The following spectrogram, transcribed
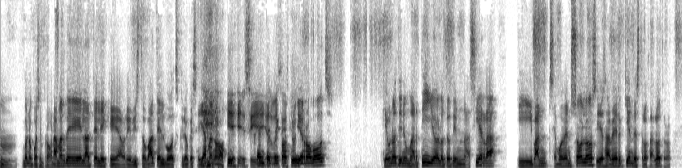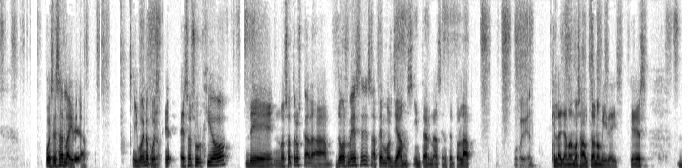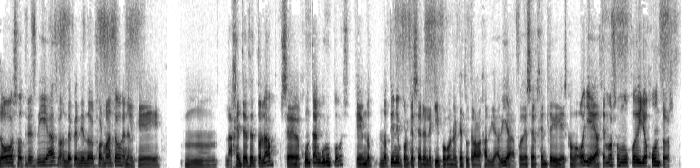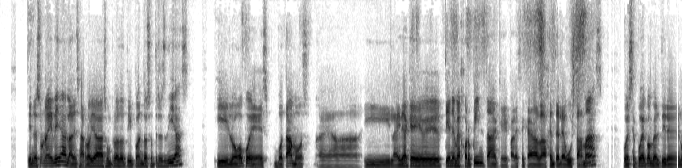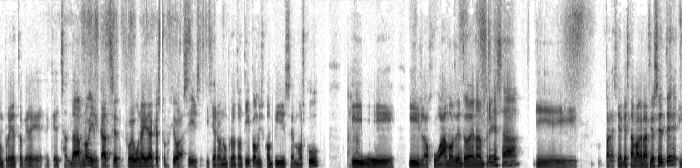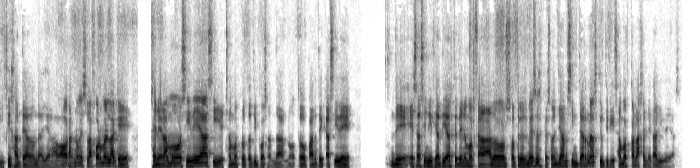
bueno, pues en programas de la tele que habréis visto, Battlebots creo que se llaman, ¿no? sí, gente que construye robots, que uno tiene un martillo, el otro tiene una sierra y van, se mueven solos y es a ver quién destroza al otro. Pues esa es la idea. Y bueno, pues bueno. eso surgió de nosotros cada dos meses hacemos jams internas en Zetolab. Muy bien. Que la llamamos Autonomy Days, que es dos o tres días, van dependiendo del formato, en el que mmm, la gente de Zetolab se junta en grupos que no, no, tienen por qué ser el equipo con el que tú trabajas día a día. Puede ser gente que es como, oye, hacemos un jueguillo juntos. Tienes una idea, la desarrollas un prototipo en dos o tres días y luego pues votamos eh, y la idea que tiene mejor pinta, que parece que a la gente le gusta más, pues se puede convertir en un proyecto que, que echa a andar, ¿no? Y el CAT fue una idea que surgió así, hicieron un prototipo, mis compis en Moscú, y, y, lo jugamos dentro de la empresa y parecía que estaba graciosete y fíjate a dónde ha llegado ahora, ¿no? Es la forma en la que generamos ideas y echamos prototipos a andar, ¿no? Todo parte casi de, de esas iniciativas que tenemos cada dos o tres meses, que son jams internas que utilizamos para generar ideas.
